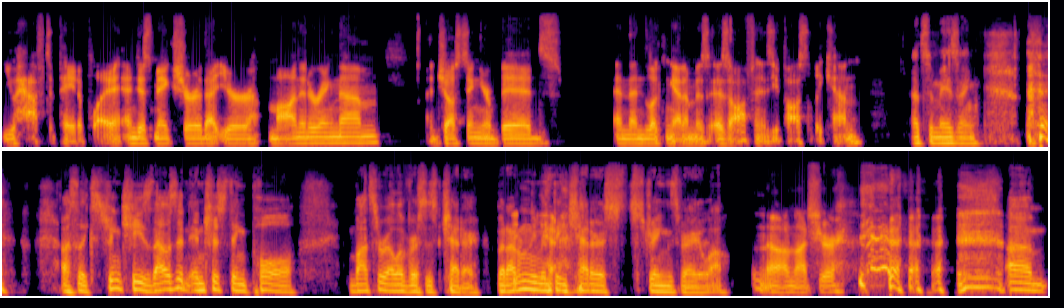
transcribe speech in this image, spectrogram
you have to pay to play and just make sure that you're monitoring them adjusting your bids and then looking at them as, as often as you possibly can. That's amazing. I was like, string cheese, that was an interesting pull. Mozzarella versus cheddar, but I don't even yeah. think cheddar strings very well. No, I'm not sure. um,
